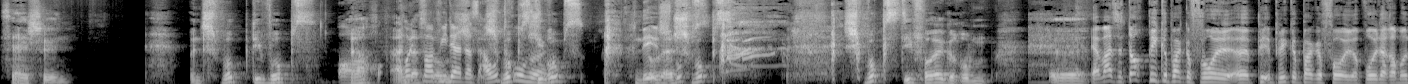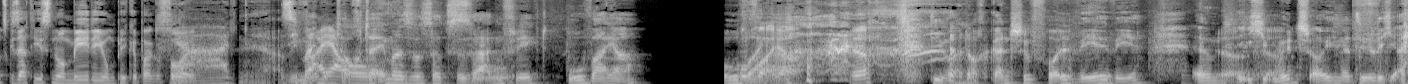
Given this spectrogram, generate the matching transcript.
Sehr schön. Und schwuppdiwupps. Oh, Ja, heute mal wieder das Sch- Outro hören. Schwuppsdiwupps. Nee, Oder Schwupps. schwupps. schwupps die Folge rum. Äh, Ja, war sie doch pickepacke voll, äh, pi- pickepacke voll, obwohl der Ramons gesagt, die ist nur Medium pickepacke voll. Ja, ja, wie meine ja Tochter immer so sozusagen so- pflegt. Oh, war ja. Oh, Oh, war war ja. ja. ja. Die war doch ganz schön voll. Wehe, wehe. Ähm, Ja, ich ja. wünsche euch natürlich ein,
